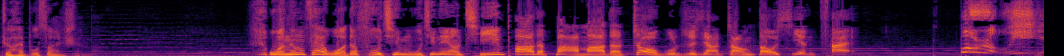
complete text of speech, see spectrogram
这还不算什么。我能在我的父亲母亲那样奇葩的爸妈的照顾之下长到现在，不容易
